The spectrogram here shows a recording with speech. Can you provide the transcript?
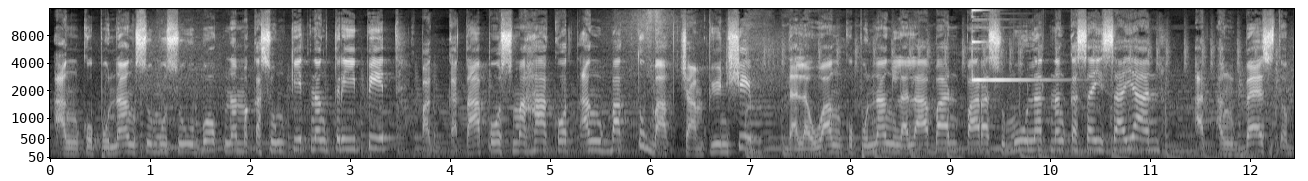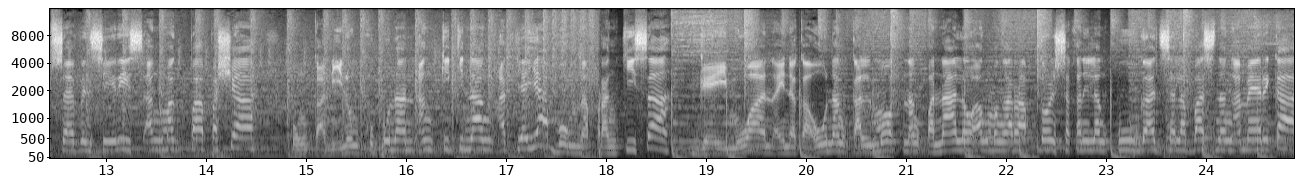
Ang kupunang sumusubok na makasungkit ng tripit pagkatapos mahakot ang back-to-back championship. Dalawang kupunang lalaban para sumulat ng kasaysayan at ang best of 7 series ang magpapasya kung kaninong kupunan ang kikinang at yayabong na prangkisa. Game 1 ay nakaunang kalmot ng panalo ang mga Raptors sa kanilang pugad sa labas ng Amerika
